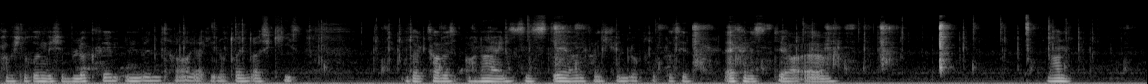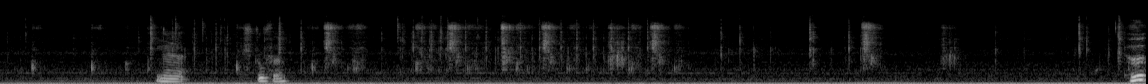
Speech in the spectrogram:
Habe ich noch irgendwelche Blöcke im Inventar? Ja, hier noch 33 Keys. Und halt Kabel. Ach nein, das ist ein Stair. Da kann ich keinen Block drauf platzieren. Er äh, kann es der, ähm. Mann. Eine Stufe. Hä?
